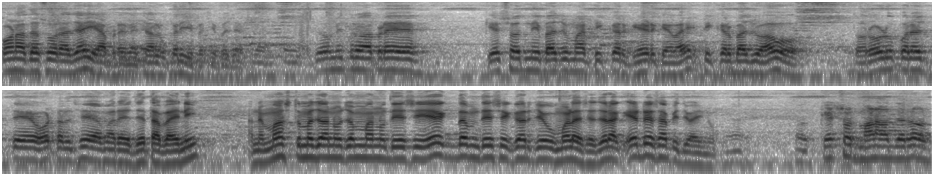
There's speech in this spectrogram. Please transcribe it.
પોણા દસ ઓરા જઈએ આપણે ને ચાલુ કરીએ પછી બજાર. જો મિત્રો આપણે કેશોદની બાજુમાં ટીકર ઘેડ કહેવાય. ટીકર બાજુ આવો. તો રોડ ઉપર જ તે હોટલ છે અમારે જેતાભાઈની. અને મસ્ત મજાનું જમવાનું દેશી એકદમ દેશી ઘર જેવું મળે છે. જરાક એડ્રેસ આપી દો એનું કેશોદ માણાવદર રોડ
